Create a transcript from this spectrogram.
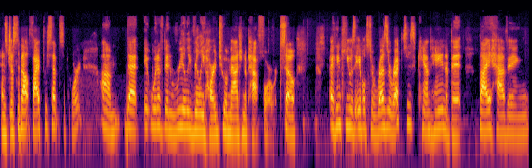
has just about 5% support, um, that it would have been really, really hard to imagine a path forward. So I think he was able to resurrect his campaign a bit by having,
